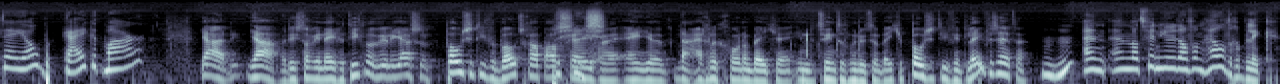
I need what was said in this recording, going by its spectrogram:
Theo, bekijk het maar. Ja, ja, het is dan weer negatief, maar we willen juist een positieve boodschap afgeven. En je nou, eigenlijk gewoon een beetje in de 20 minuten een beetje positief in het leven zetten. Mm -hmm. en, en wat vinden jullie dan van heldere blik?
